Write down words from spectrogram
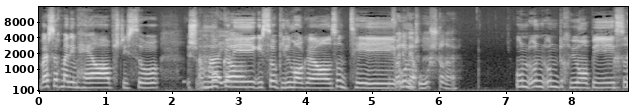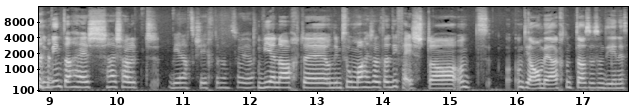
Weißt du, ich meine, im Herbst ist so schmuckelig, ist so Gilmore Girls und Tee Frühling und, wäre Ostern. und, und, und Kürbis. und im Winter hast du halt Weihnachtsgeschichten und so, ja. Weihnachten und im Sommer hast du halt dann die Feste und, und Jahrmärkte und das und jenes.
